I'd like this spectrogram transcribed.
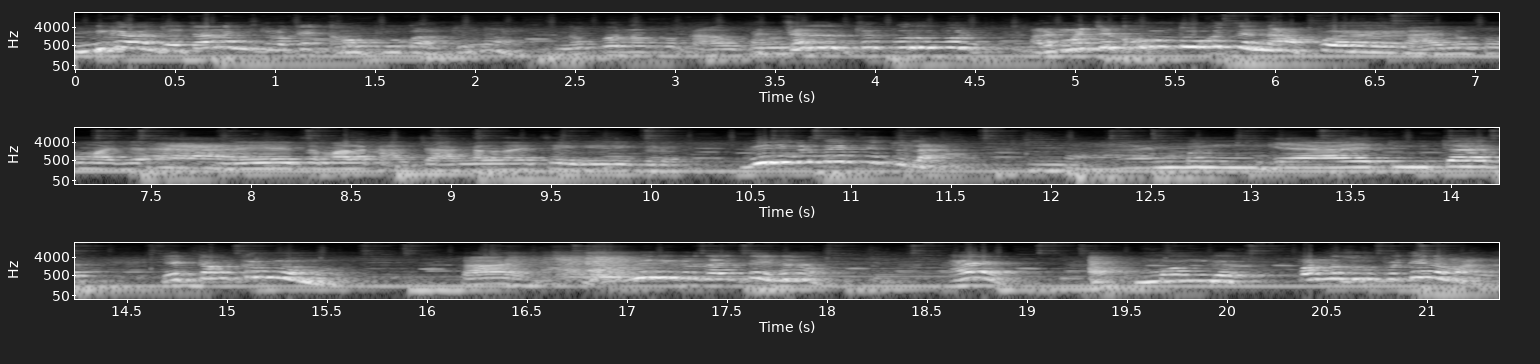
मी काय म्हणतो चल ना मी तुला काही खाऊ पिऊ घालतो ना. नको नको खाऊ पिऊ. चल चल बरोबर अरे मजा करून दोघच आहे ना आपण. काय नको माझ्या. नाही यायचं मला खालच्या अंगाला जायचंय विहिरीकडे. विहिरीकडे जायचंय तुला? मग काय तू तर. एक काम कर ना मग. काय? विहिरीकडे जायचंय ना. आहे मग पन्नास रुपये दे ना मला.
